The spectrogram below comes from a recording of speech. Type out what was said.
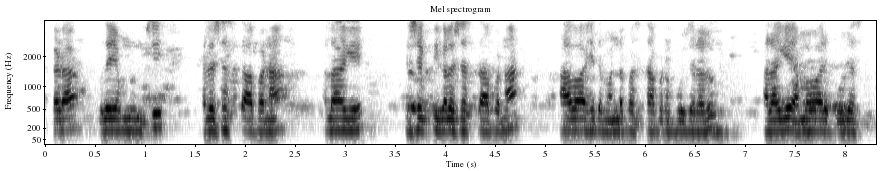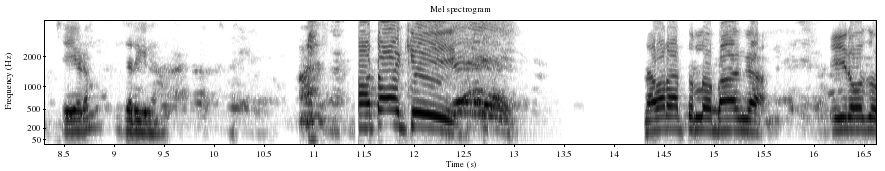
ఇక్కడ ఉదయం నుంచి కలశ స్థాపన అలాగే త్రిశక్తి కలశ స్థాపన ఆవాహిత మండప స్థాపన పూజలు అలాగే అమ్మవారి పూజ చేయడం జరిగినది స్వస్తి. మాతాకి. నవరాత్రుల్లో భాగంగా ఈరోజు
